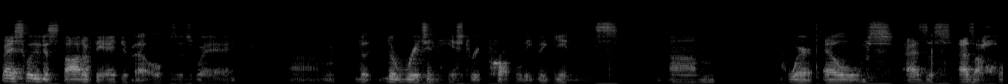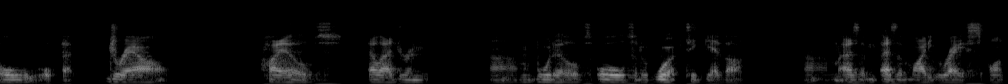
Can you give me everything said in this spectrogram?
basically the start of the Age of Elves is where um, the the written history properly begins, um, where elves as a as a whole, uh, Drow, High Elves, Eladrin, um, Wood Elves, all sort of work together um, as a as a mighty race on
